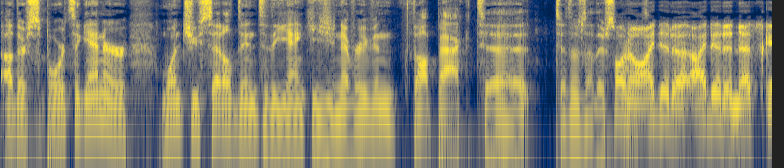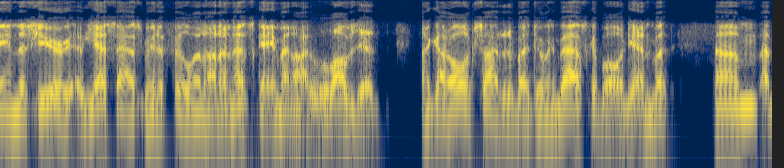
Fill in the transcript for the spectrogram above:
other sports again, or once you settled into the Yankees, you never even thought back to to those other sports? Oh no, I did a I did a Nets game this year. Yes asked me to fill in on a Nets game, and I loved it. I got all excited about doing basketball again. But um, as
